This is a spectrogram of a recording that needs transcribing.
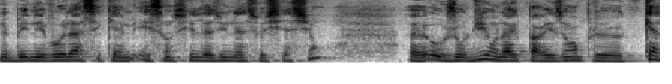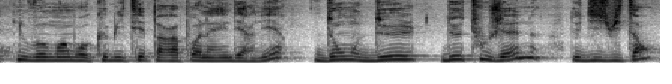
le bénévolat, c'est quand même essentiel dans une association. Euh, aujourd'hui, on a par exemple quatre nouveaux membres au comité par rapport à l'année dernière, dont deux, deux tout jeunes, de 18 ans.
